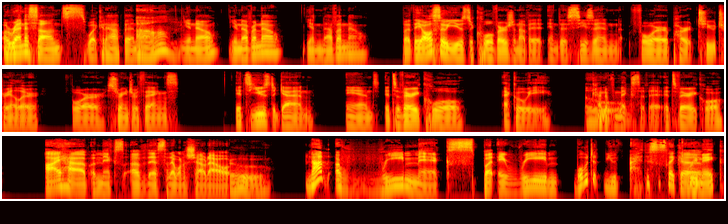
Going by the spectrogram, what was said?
a renaissance, what could happen. Oh. you know? You never know. You never know. But they also used a cool version of it in this season for part 2 trailer for Stranger Things. It's used again and it's a very cool echoey kind of mix of it. It's very cool. I have a mix of this that I want to shout out. Ooh. Not a remix, but a re. What would it, you? I- This is like a Remake?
